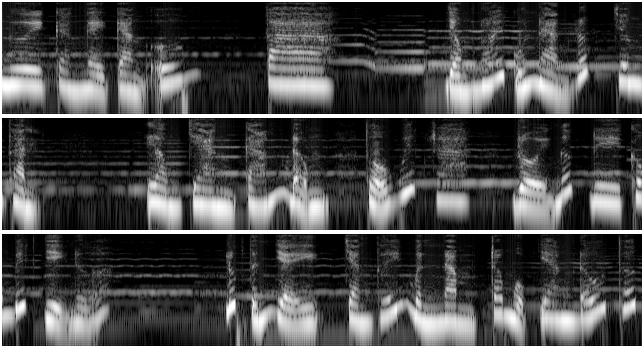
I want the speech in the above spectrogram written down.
Ngươi càng ngày càng ốm, Ta Giọng nói của nàng rất chân thành. Lòng chàng cảm động, Thổ quyết ra, Rồi ngất đi không biết gì nữa. Lúc tỉnh dậy, chàng thấy mình nằm trong một gian đấu thất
